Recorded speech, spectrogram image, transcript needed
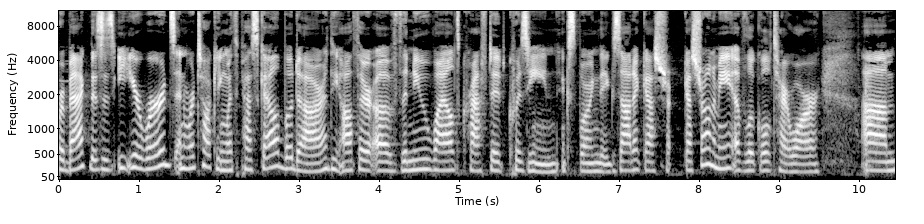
we're back. This is Eat Your Words, and we're talking with Pascal Baudar, the author of The New Wild Crafted Cuisine, exploring the exotic gastro- gastronomy of local terroir. Um,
